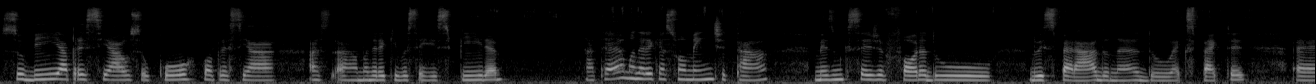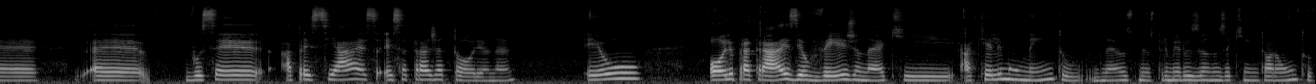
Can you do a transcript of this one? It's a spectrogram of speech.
subir e apreciar o seu corpo, apreciar a, a maneira que você respira, até a maneira que a sua mente tá, mesmo que seja fora do, do esperado, né? Do expected. É, é, você apreciar essa, essa trajetória, né? Eu olho para trás e eu vejo, né, que aquele momento, né, os meus primeiros anos aqui em Toronto,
